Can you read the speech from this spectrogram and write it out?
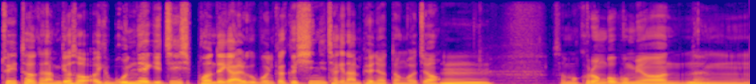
트위터에 남겨서 어, 이게 뭔 얘기지 싶었는데 이게 알고 보니까 그 신이 자기 남편이었던 거죠. 음. 그래서 뭐 그런 거 보면 네. 음,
